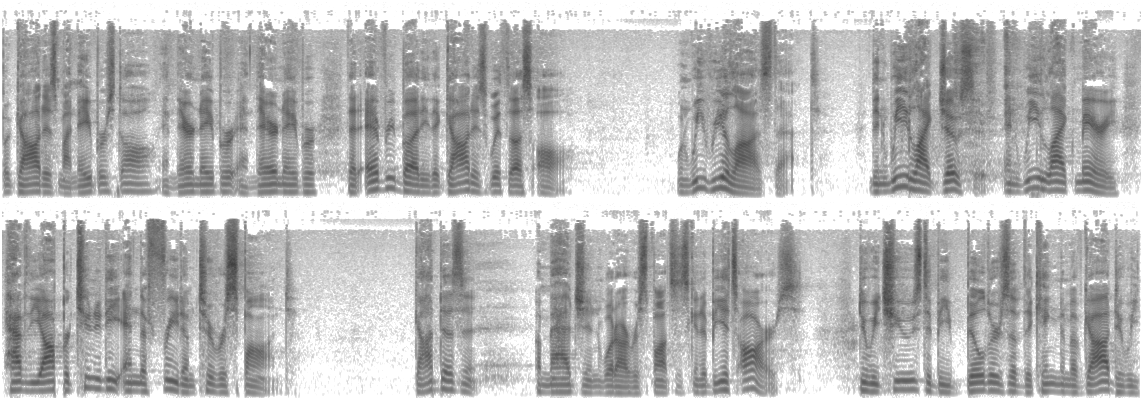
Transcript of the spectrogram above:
but God is my neighbor's doll and their neighbor and their neighbor, that everybody, that God is with us all. When we realize that, then we, like Joseph and we, like Mary, have the opportunity and the freedom to respond. God doesn't imagine what our response is going to be, it's ours. Do we choose to be builders of the kingdom of God? Do we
